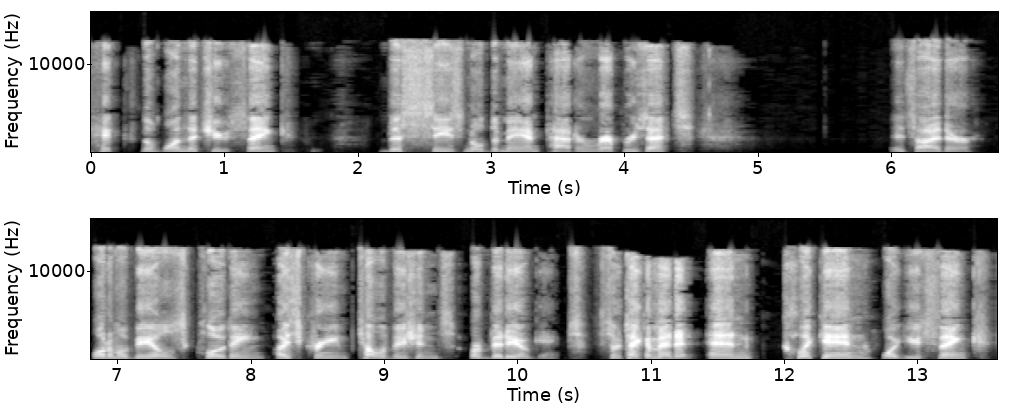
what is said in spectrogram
Pick the one that you think this seasonal demand pattern represents. It's either automobiles, clothing, ice cream, televisions, or video games. So take a minute and click in what you think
